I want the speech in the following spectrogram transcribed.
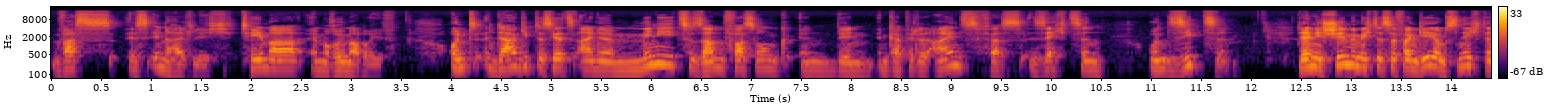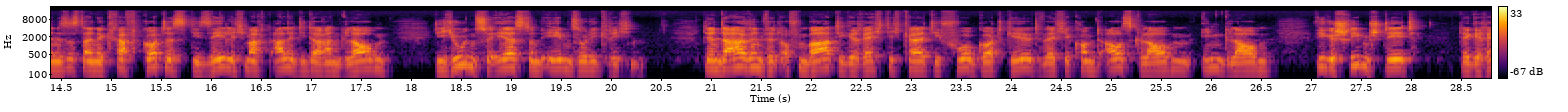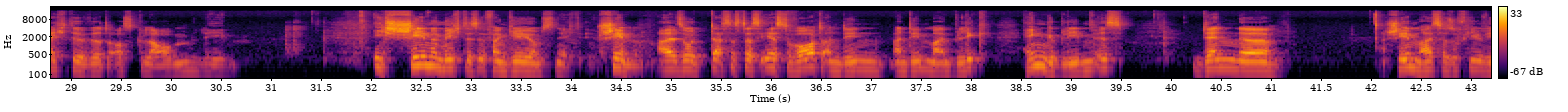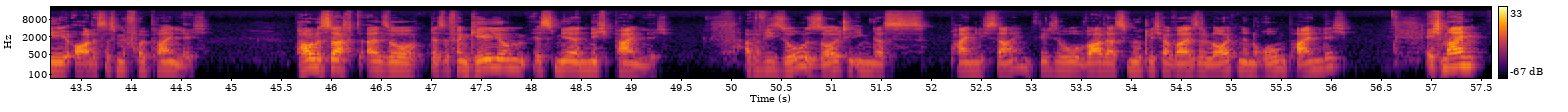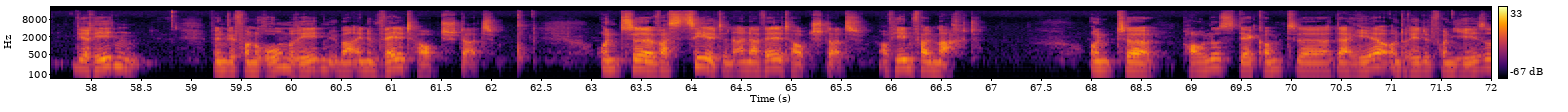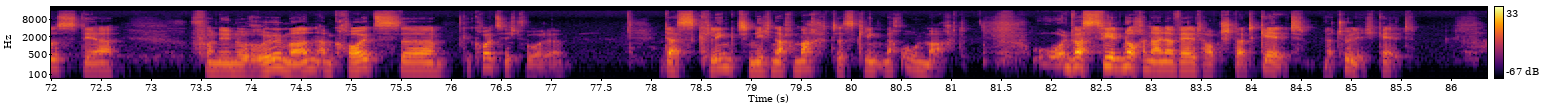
was ist inhaltlich Thema im Römerbrief? Und da gibt es jetzt eine Mini-Zusammenfassung in den, im Kapitel 1, Vers 16 und 17. Denn ich schäme mich des Evangeliums nicht, denn es ist eine Kraft Gottes, die selig macht alle, die daran glauben, die Juden zuerst und ebenso die Griechen. Denn darin wird offenbart die Gerechtigkeit, die vor Gott gilt, welche kommt aus Glauben, in Glauben, wie geschrieben steht, der Gerechte wird aus Glauben leben. Ich schäme mich des Evangeliums nicht. Schämen. Also das ist das erste Wort, an, den, an dem mein Blick hängen geblieben ist. Denn äh, schämen heißt ja so viel wie, oh, das ist mir voll peinlich. Paulus sagt also, das Evangelium ist mir nicht peinlich. Aber wieso sollte ihm das peinlich sein? Wieso war das möglicherweise Leuten in Rom peinlich? Ich meine, wir reden, wenn wir von Rom reden, über eine Welthauptstadt. Und äh, was zählt in einer Welthauptstadt? Auf jeden Fall Macht. Und äh, Paulus, der kommt äh, daher und redet von Jesus, der von den Römern am Kreuz äh, gekreuzigt wurde. Das klingt nicht nach Macht, das klingt nach Ohnmacht. Und was zählt noch in einer Welthauptstadt? Geld. Natürlich Geld.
